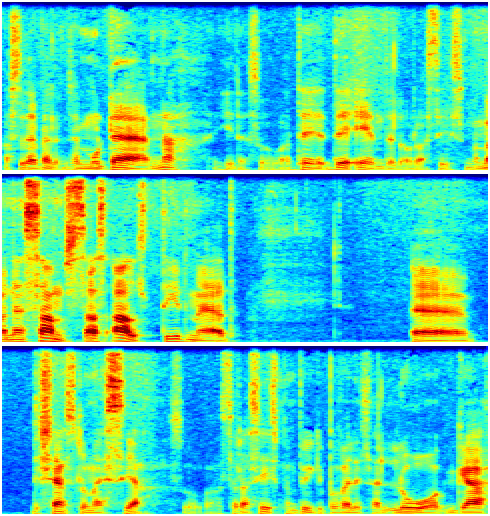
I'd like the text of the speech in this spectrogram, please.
Alltså det, väldigt, det moderna i det. Så, va? Det, det är en del av rasismen. Men den samsas alltid med eh, det känslomässiga. Så, alltså rasismen bygger på väldigt här, låga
